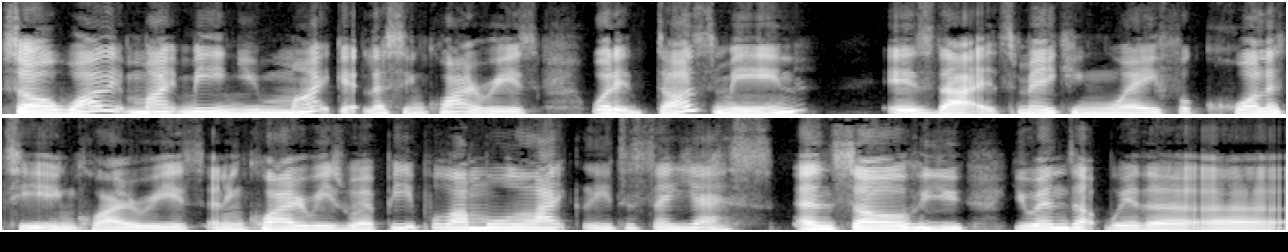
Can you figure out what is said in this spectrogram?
So while it might mean you might get less inquiries, what it does mean is that it's making way for quality inquiries and inquiries where people are more likely to say yes. And so you you end up with a,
